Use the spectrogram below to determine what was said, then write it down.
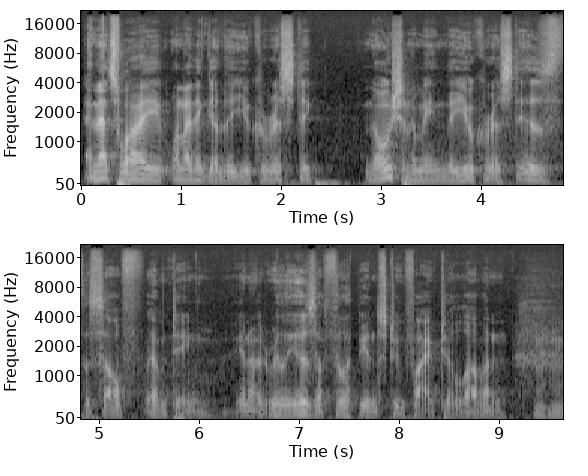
and that's why when I think of the Eucharistic notion, I mean, the Eucharist is the self emptying. You know, it really is a Philippians 2 5 to 11, Mm-hmm.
